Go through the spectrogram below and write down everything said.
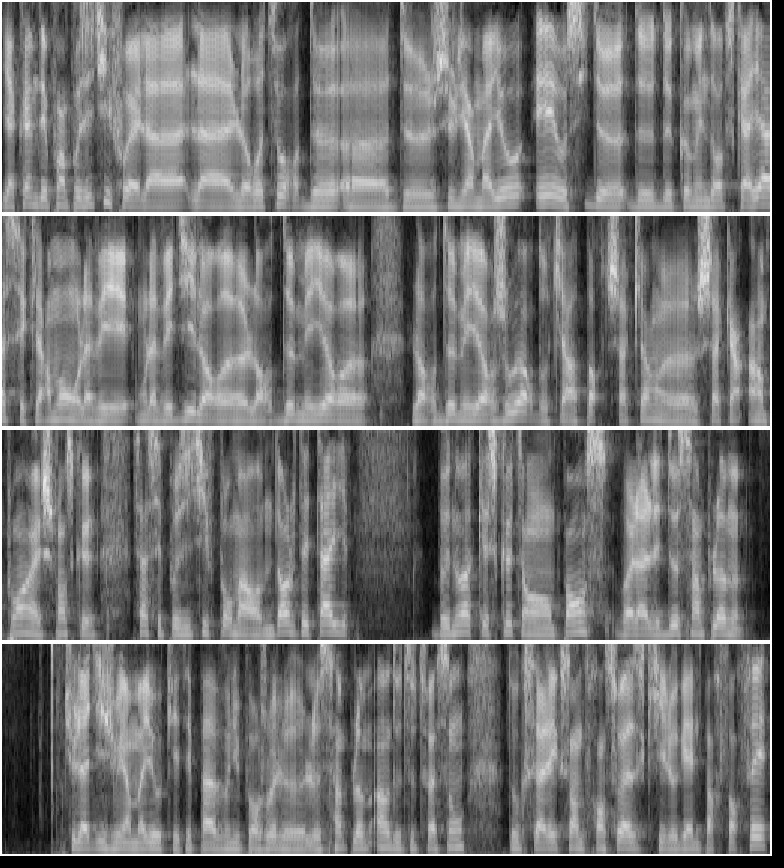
Il y a quand même des points positifs, ouais. Le retour de, euh, de Julien Maillot et aussi de, de, Komendrovskaya, c'est clairement, on l'avait, on l'avait dit, leurs, leurs deux meilleurs, leurs deux meilleurs joueurs, donc ils rapportent chacun, chacun un point et je pense que ça c'est positif pour Marom. Dans le détail, Benoît, qu'est-ce que tu en penses? Voilà, les deux simples hommes tu l'as dit, Julien Maillot qui n'était pas venu pour jouer le, le, simple homme 1 de toute façon. Donc c'est Alexandre Françoise qui le gagne par forfait.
